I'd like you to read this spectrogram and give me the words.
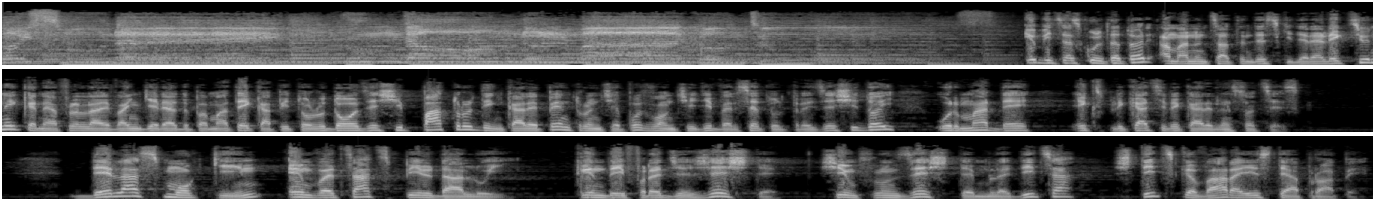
voi spune cum Domnul m-a condus. Iubiți ascultători, am anunțat în deschiderea lecțiunii că ne aflăm la Evanghelia după Matei, capitolul 24, din care pentru început vom citi versetul 32, urmat de explicațiile care îl însoțesc. De la smochin învățați pilda lui. Când îi frăgejește și înfrunzește mlădița, știți că vara este aproape.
